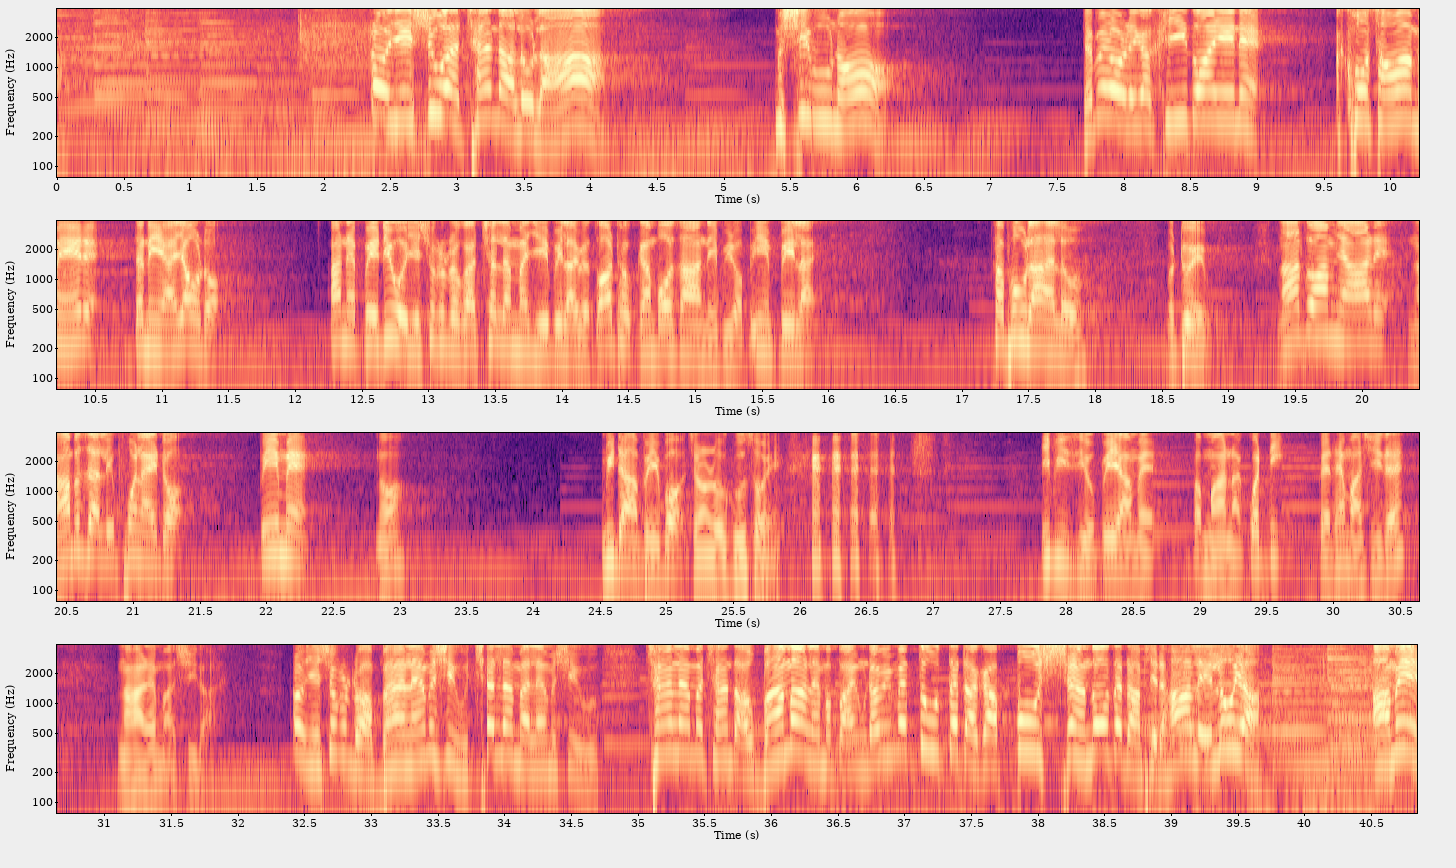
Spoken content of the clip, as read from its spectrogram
တော့ယေရှုကချမ်းသာလို့လားမရှိဘူးနော်တပည့်တော်တွေကခရီးသွားရင်းနဲ့အခွန်ဆောင်ရမယ်တဲ့တနေရာရောက်တော့အဲ့နဲ့ပေတိကိုယေရှုခရစ်တော်ကချက်လက်မှတ်ရေးပေးလိုက်ပြီးသွားထုတ်ကံပေါ်စားကနေပြီးတော့ပြီးရင်ပေးလိုက်ဖတ်ဘူးလားအဲ့လိုမတွေ့ဘူး ငါးသွားများတဲ့ငါးပါးစပ်လေးဖွင့်လိုက်တော့ပေးမဲ့နော်မိတာပေပေါ့ကျွန်တော်တို့အခုဆိုရင် EBC ကိုပေးရမယ်ပမာဏကွက်တိဘယ်ထဲမှာရှိတယ်ငါးထဲမှာရှိလာတယ်အဲ့တော့ယေရှုခရစ်တော်ကဘန်လည်းမရှိဘူးချက်လက်မှလည်းမရှိဘူးချမ်းလည်းမချမ်းသာဘူးဘာမှလည်းမပိုင်ဘူးဒါပေမဲ့သူ့သက်တာကပိုရှံသောသက်တာဖြစ်တယ်ဟာလေလုယာအာမင်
